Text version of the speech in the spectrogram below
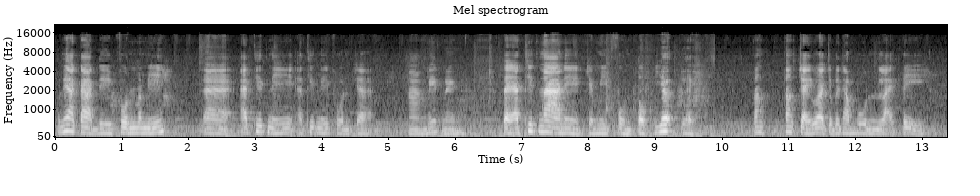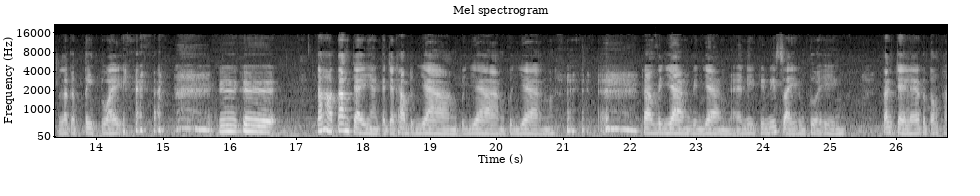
วันนี้อากาศดีฝนมันมีแต่อาทิตย์นี้อาทิตย์นี้ฝนจะ ห่างนิดหนึ่ง แต่อาทิตย์หน้านี่จะมีฝนตกเยอะเลย ตั้งตั้งใจว่าจะไปทำบุญหลายตีแล้วก็ติดไว้ คือคือถ้าเราตั้งใจอย่างก็จะทำเป็นอย่างเป็นอย่างเป็นอย่างทำเป็นอย่างเป็นอย่าง อันนี้คือนิสัยของตัวเอง ตั้งใจแล้วก็ต้องท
